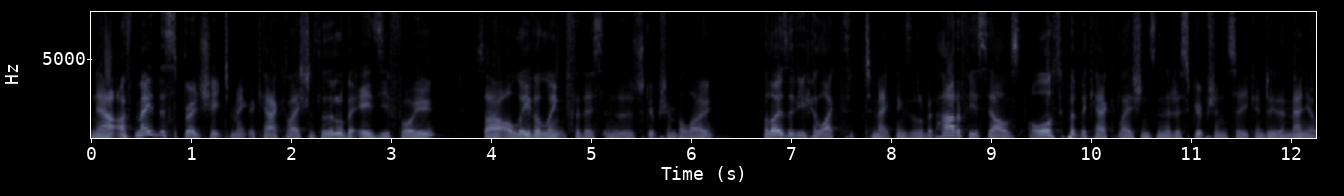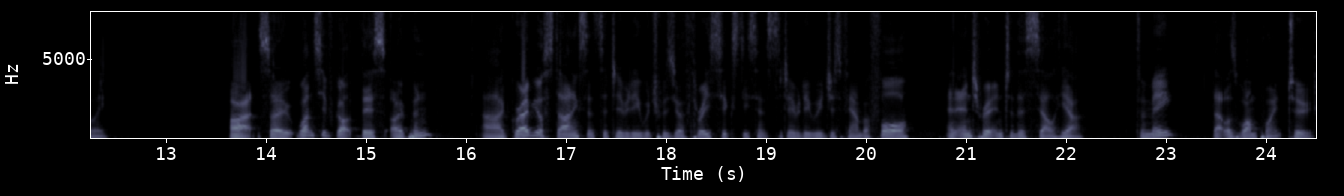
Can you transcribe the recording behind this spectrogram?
Now, I've made this spreadsheet to make the calculations a little bit easier for you, so I'll leave a link for this in the description below. For those of you who like to make things a little bit harder for yourselves, I'll also put the calculations in the description so you can do them manually. Alright, so once you've got this open, uh, grab your starting sensitivity, which was your 360 sensitivity we just found before, and enter it into this cell here. For me, that was 1.2.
